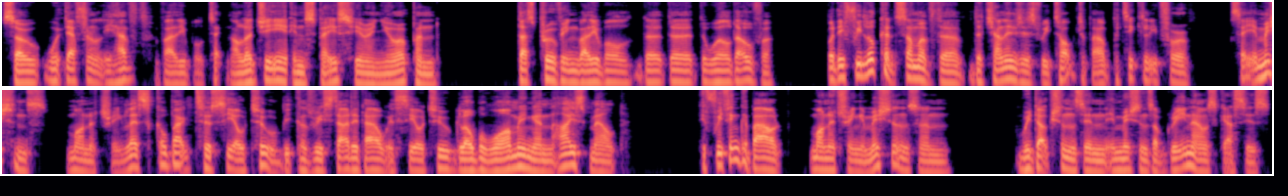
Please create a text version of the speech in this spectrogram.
So we definitely have valuable technology in space here in Europe. And that's proving valuable the, the, the world over. But if we look at some of the, the challenges we talked about, particularly for, say, emissions monitoring, let's go back to CO2 because we started out with CO2, global warming, and ice melt. If we think about monitoring emissions and reductions in emissions of greenhouse gases,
